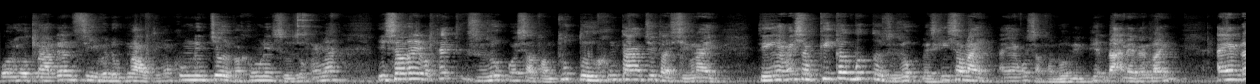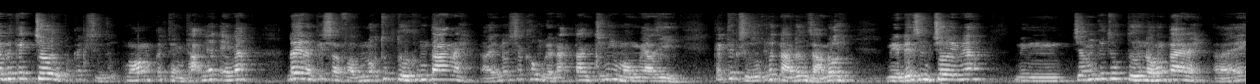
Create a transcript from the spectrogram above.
Còn hột nào đen xì và đục ngầu thì em không nên chơi và không nên sử dụng em nhé thì sau đây là cách sử dụng của sản phẩm thuốc từ không tang chơi tài xỉu này thì anh em hãy xem kỹ các bước tôi sử dụng để khi sau này anh em có sản phẩm đồ bịp hiện đại này em đánh. Anh em đã biết cách chơi và cách sử dụng nó một cách thành thạo nhất em nhé đây là cái sản phẩm nội thuốc từ không tang này. Đấy, nó sẽ không để lại tăng chứng như màu mè gì. Cách thức sử dụng rất là đơn giản thôi. Mình đến sân chơi nhé mình chấm cái thuốc từ đầu ngón tay này. Đấy,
